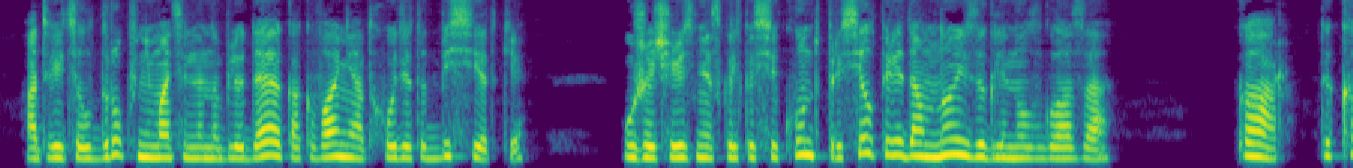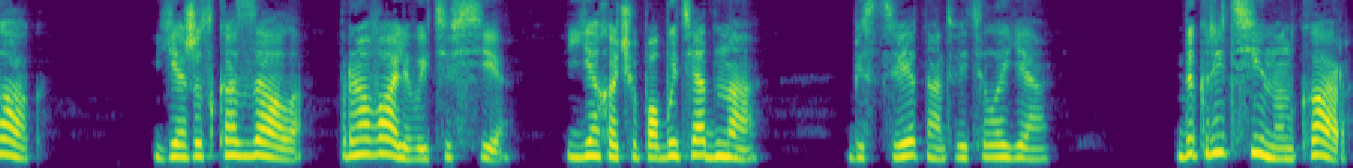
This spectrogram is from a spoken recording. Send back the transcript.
— ответил друг, внимательно наблюдая, как Ваня отходит от беседки. Уже через несколько секунд присел передо мной и заглянул в глаза. «Кар, ты как?» «Я же сказала, проваливайте все. Я хочу побыть одна», — бесцветно ответила я. «Да кретин он, Кар,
